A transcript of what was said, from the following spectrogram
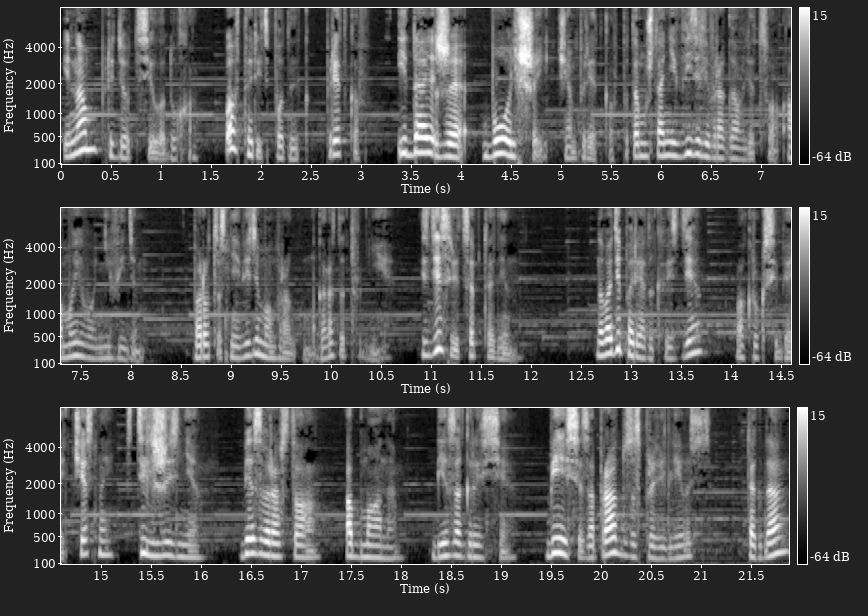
И нам придет сила духа повторить подвиг предков и даже больший, чем предков, потому что они видели врага в лицо, а мы его не видим. Бороться с невидимым врагом гораздо труднее. И здесь рецепт один. Наводи порядок везде, вокруг себя честный стиль жизни, без воровства, обмана, без агрессии. Бейся за правду, за справедливость, и тогда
